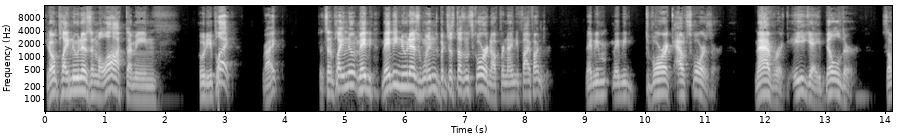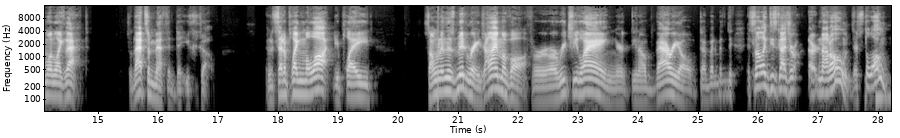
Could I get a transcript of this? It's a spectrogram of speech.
you don't play Nunes and Malott. I mean, who do you play? Right? Instead of playing Nunes, maybe maybe Nunes wins, but just doesn't score enough for 9,500. Maybe maybe Dvorak outscores her. Maverick, Ige, Bilder, someone like that. So that's a method that you could go. And instead of playing Malott, you play someone in this mid range, Imavov or, or Richie Lang or you know Barriault. But, but it's not like these guys are, are not owned; they're still owned.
